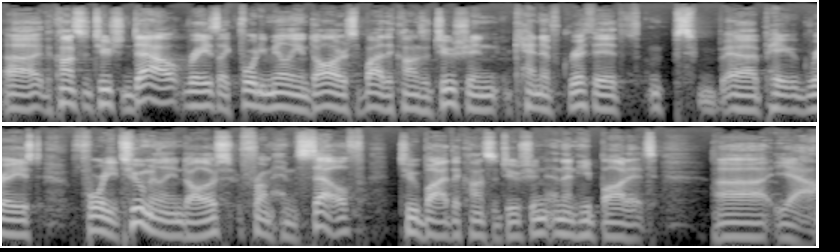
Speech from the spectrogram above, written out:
uh, the Constitution DAO raised like $40 million to buy the Constitution. Kenneth Griffith uh, raised $42 million from himself to buy the Constitution, and then he bought it. Uh, yeah.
